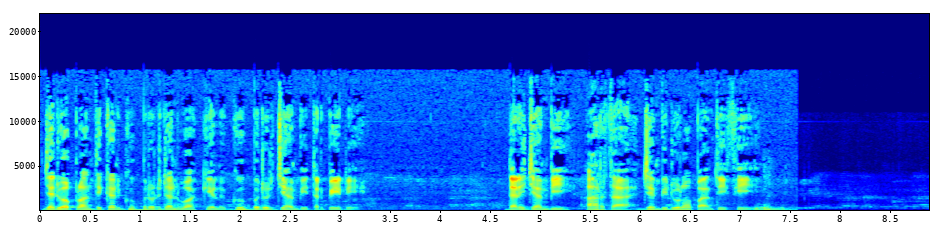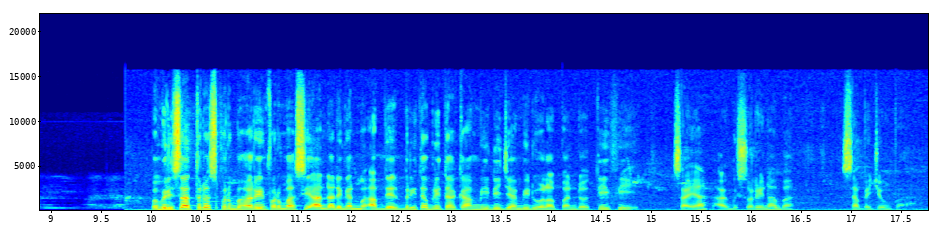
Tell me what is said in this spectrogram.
jadwal pelantikan Gubernur dan Wakil Gubernur Jambi terpilih. Dari Jambi, Arta, Jambi 28 TV. Pemirsa terus perbaharui informasi Anda dengan mengupdate berita-berita kami di Jambi28.tv. Saya Agus Sorenaba. Sampai jumpa.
